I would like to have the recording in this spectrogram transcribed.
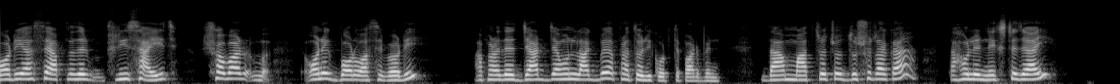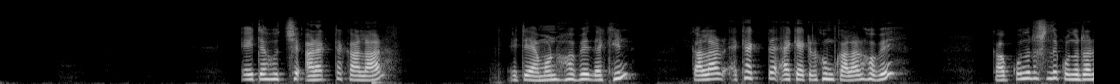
বডি আছে আপনাদের ফ্রি সাইজ সবার অনেক বড় আছে বডি আপনাদের যার যেমন লাগবে আপনারা তৈরি করতে পারবেন। দাম মাত্র চোদ্দোশো টাকা, তাহলে নেক্সটে যাই। এটা হচ্ছে আর একটা কালার এটা এমন হবে দেখেন কালার এক একটা, এক এক রকম কালার হবে। কোনোটার সাথে কোনোটার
